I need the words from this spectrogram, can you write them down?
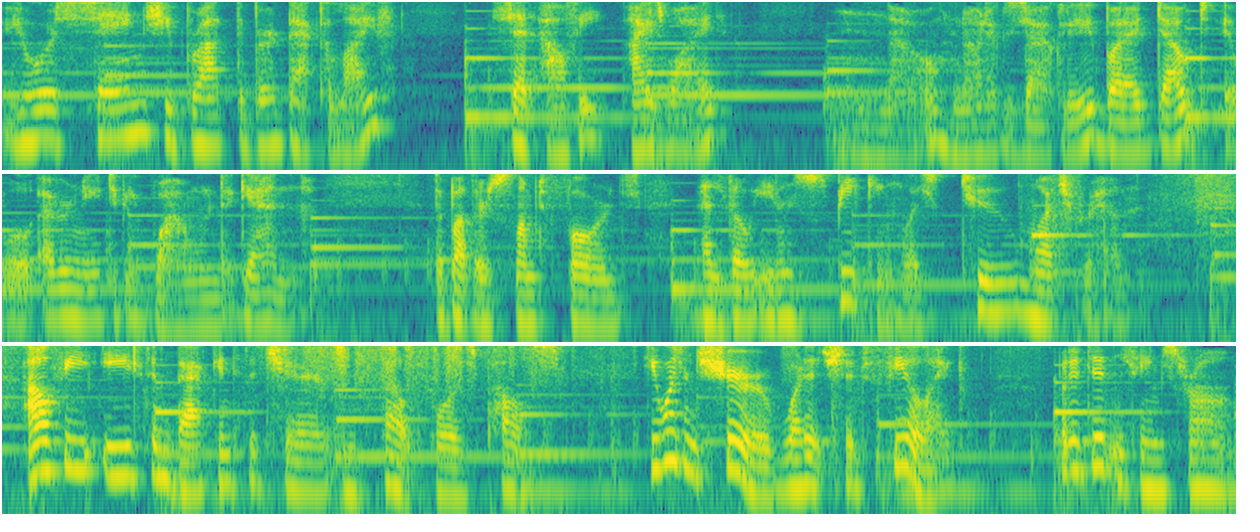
You're saying she brought the bird back to life? said Alfie, eyes wide. No, not exactly, but I doubt it will ever need to be wound again. The butler slumped forwards as though even speaking was too much for him. Alfie eased him back into the chair and felt for his pulse. He wasn't sure what it should feel like, but it didn't seem strong.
